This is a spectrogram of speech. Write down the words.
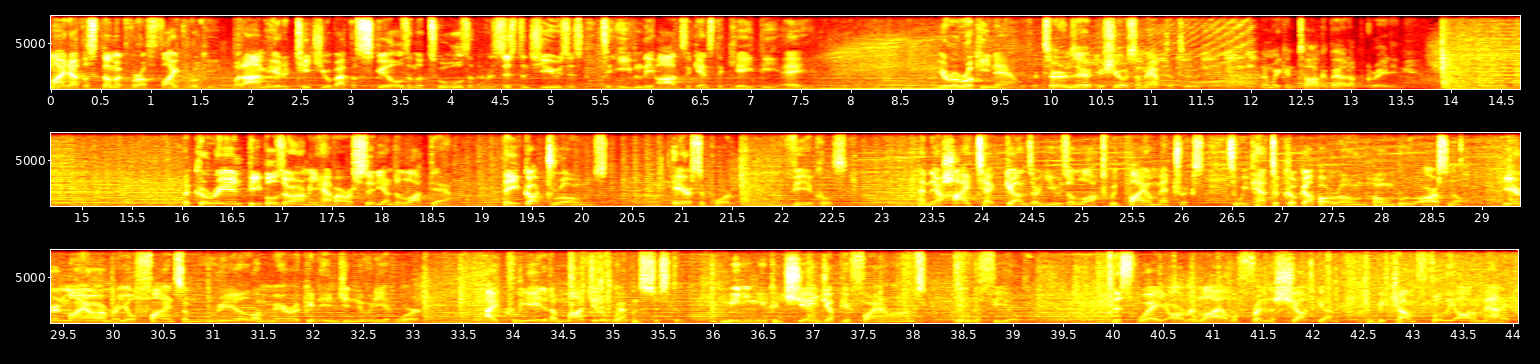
might have the stomach for a fight, rookie, but I'm here to teach you about the skills and the tools that the Resistance uses to even the odds against the KPA. You're a rookie now. If it turns out you show some aptitude, then we can talk about upgrading. The Korean People's Army have our city under lockdown. They've got drones, air support, vehicles, and their high-tech guns are user-locked with biometrics, so we've had to cook up our own homebrew arsenal. Here in my armor, you'll find some real American ingenuity at work. I've created a modular weapon system, meaning you can change up your firearms in the field. This way, our reliable friend the shotgun can become fully automatic,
